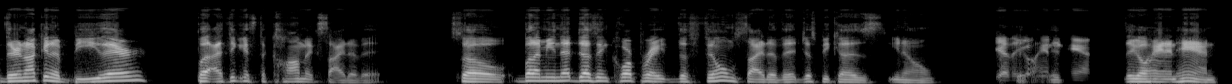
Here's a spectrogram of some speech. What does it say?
they're not going to be there, but I think it's the comic side of it. So, but I mean that does incorporate the film side of it, just because you know Yeah, they go hand it- in hand. they go hand in hand.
